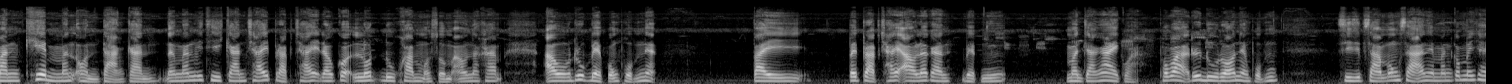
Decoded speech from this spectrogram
มันเข้มมันอ่อนต่างกัน ดังนั้นวิธีการใช้ปรับใช้เราก็ลดดูความเหมาะสมเอานะครับ เอารูปแบบของผมเนี่ยไปไปปรับใช้เอาแล้วกันแบบนี้มันจะง่ายกว่า เพราะว่าฤดูร้อนอย่างผม 43 องศาเนี่ยมันก็ไม่ใช่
